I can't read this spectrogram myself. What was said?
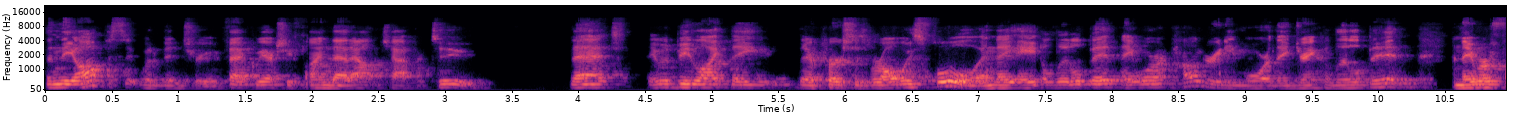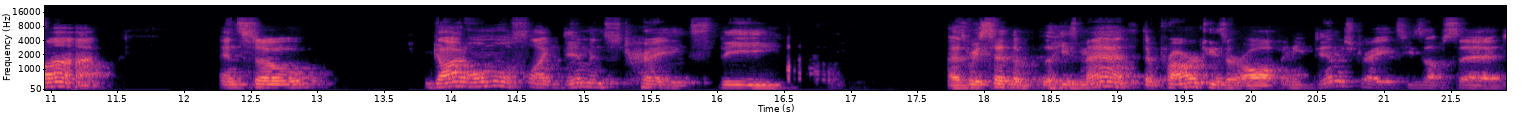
then the opposite would have been true. In fact, we actually find that out in chapter two that it would be like they their purses were always full and they ate a little bit and they weren't hungry anymore they drank a little bit and they were fine and so god almost like demonstrates the as we said the, the, he's mad that their priorities are off and he demonstrates he's upset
